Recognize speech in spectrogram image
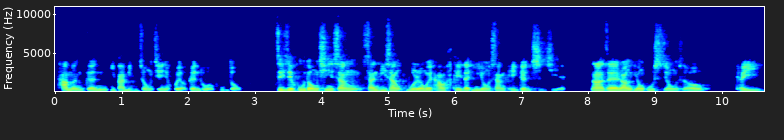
他们跟一般民众间会有更多的互动。这些互动性上，三 D 上，我认为它可以在应用上可以更直接。那在让用户使用的时候，可以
